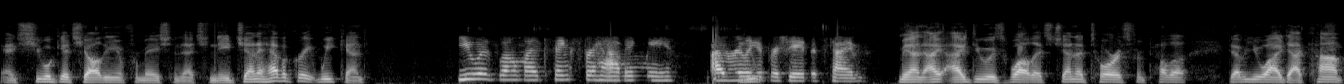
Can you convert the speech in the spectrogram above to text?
and she will get you all the information that you need. Jenna, have a great weekend. You as well, Mike. Thanks for having me. I really appreciate this time. Man, I, I do as well. That's Jenna Torres from Pella wi.com.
